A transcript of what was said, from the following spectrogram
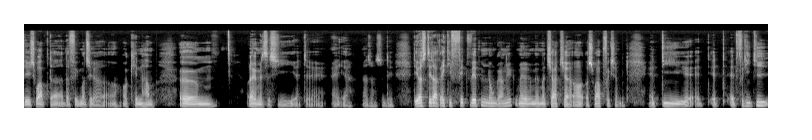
J Swap, der, der fik mig til at, at, at kende ham. Øhm, og der kan man så sige, at, øh, at ja, altså Altså, så det, det er også det, der er rigtig fedt ved dem nogle gange, ikke? Med, med Machacha og, og Swap for eksempel. At, de, at, at, at fordi de,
